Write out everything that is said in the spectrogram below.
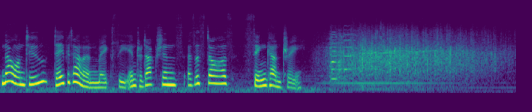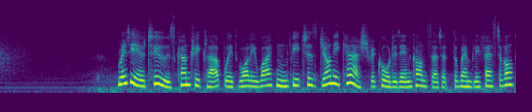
Now on to David Allan makes the introductions as the stars sing country. Radio 2's Country Club with Wally Whyton features Johnny Cash recorded in concert at the Wembley Festival.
